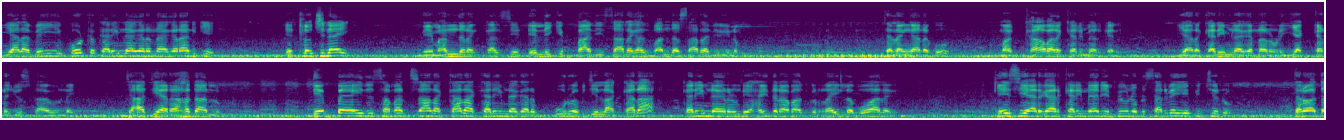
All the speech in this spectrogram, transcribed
ఇలా వెయ్యి కోట్లు కరీంనగర్ నగరానికి ఎట్లొచ్చినాయి? మేమందరం కలిసి ఢిల్లీకి పది సార్లు కాదు వంద సార్లు తిరిగినాం. తెలంగాణకు మాకు కావాలి కరీంనగర్ కానీ ఇవాళ కరీంనగర్ నగరంలో ఎక్కడ చూసినా ఉన్నాయి. జాతీయ రహదారులు. డెబ్బై ఐదు సంవత్సరాల కళ కరీంనగర్ పూర్వపు జిల్లా కళ. కరీంనగర్ నుండి హైదరాబాద్కు రైల్లో పోవాలని. కేసీఆర్ గారు కరీంనగర్ ఎంపీ ఉన్నప్పుడు సర్వే చేయించారు తర్వాత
